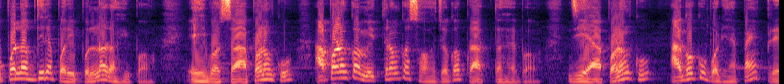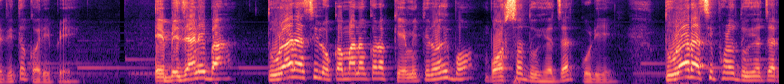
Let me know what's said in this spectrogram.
ଉପଲବ୍ଧିରେ ପରିପୂର୍ଣ୍ଣ ରହିବ। ଏହି ବର୍ଷ ଆପଣଙ୍କୁ ଆପଣଙ୍କ ମିତ୍ରଙ୍କ ସହଯୋଗ ପ୍ରାପ୍ତ ହେବ ଯିଏ ଆପଣଙ୍କୁ ଆଗକୁ ବଢ଼ିବା ପାଇଁ ପ୍ରେରିତ କରିବେ। ଏବେ ଜାଣିବା ତୁଳା ରାଶି ଲୋକମାନଙ୍କର କେମିତି ରହିବ ବର୍ଷ ଦୁଇହଜାର କୋଡ଼ିଏ ତୁଳା ରାଶିଫଳ ଦୁଇହଜାର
